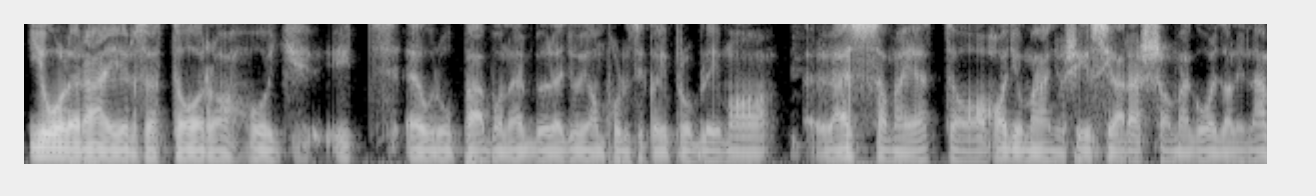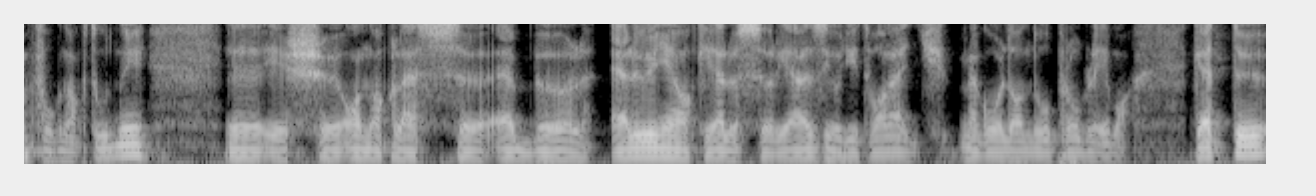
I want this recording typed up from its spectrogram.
jól ráérzett arra, hogy itt Európában ebből egy olyan politikai probléma lesz, amelyet a hagyományos észjárással megoldani nem fognak tudni, és annak lesz ebből előnye, aki először jelzi, hogy itt van egy megoldandó probléma. Kettő,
